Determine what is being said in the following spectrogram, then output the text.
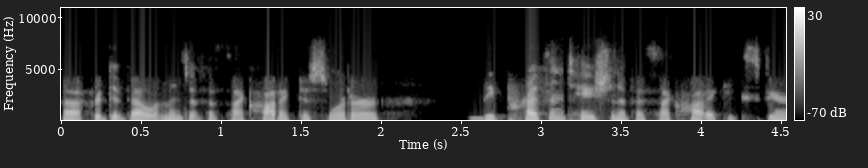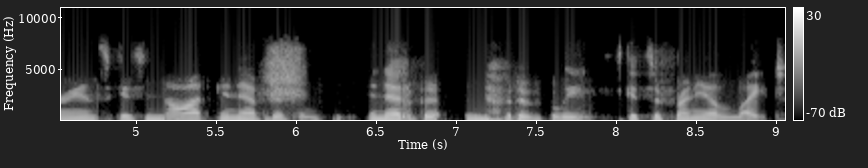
uh, for development of a psychotic disorder, the presentation of a psychotic experience is not inevitably, inevitably schizophrenia light,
